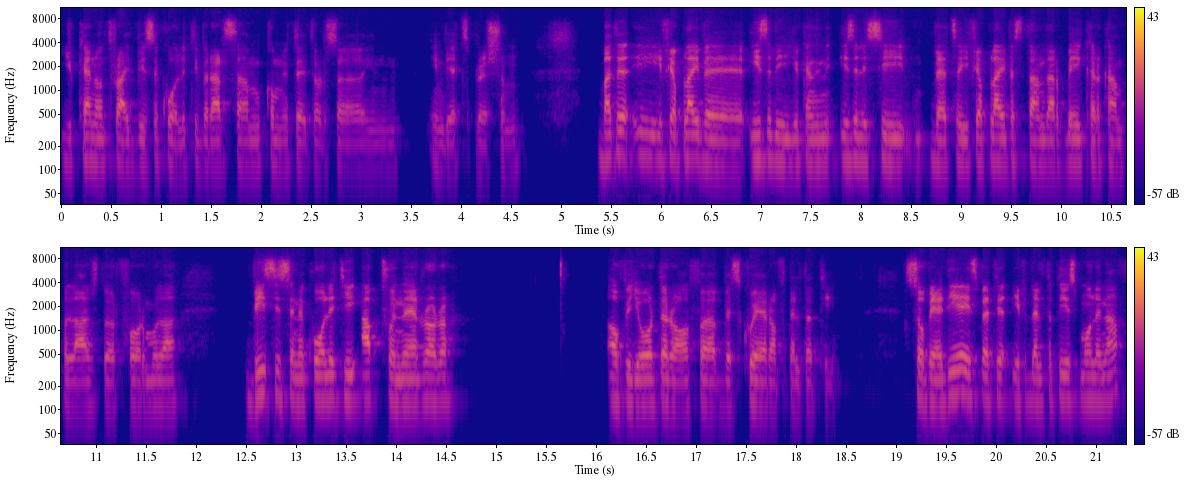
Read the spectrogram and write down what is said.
you cannot write this equality. There are some commutators uh, in, in the expression. But uh, if you apply the easily, you can easily see that if you apply the standard Baker-Campbell-Hausdorff formula, this is an equality up to an error of the order of uh, the square of delta t. So the idea is that if delta t is small enough,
